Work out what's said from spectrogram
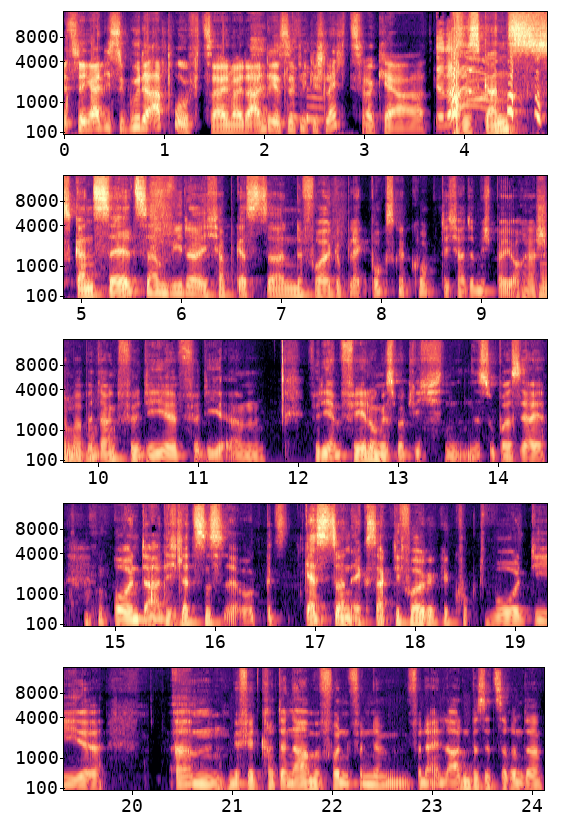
Genau. Deswegen hat die so gute Abrufzahlen, weil der andere so viel Geschlechtsverkehr hat. Das ist ganz, ganz seltsam wieder. Ich habe gestern eine Folge Black Books geguckt. Ich hatte mich bei Jochen ja schon mal Mhm. bedankt für die, für die, ähm, für die Empfehlung. Ist wirklich eine super Serie. Und da hatte ich letztens, äh, gestern exakt die Folge geguckt, wo die, äh, ähm, mir fehlt gerade der Name von, von, dem, von der einen Ladenbesitzerin da.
